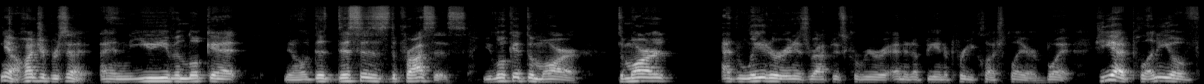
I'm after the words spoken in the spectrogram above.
Yeah, hundred percent. And you even look at you know, th- this is the process. You look at DeMar. DeMar at later in his Raptors career ended up being a pretty clutch player, but he had plenty of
